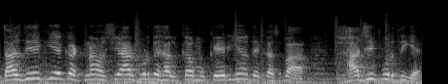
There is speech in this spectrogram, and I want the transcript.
ਦੱਸ ਦਈਏ ਕਿ ਇਹ ਘਟਨਾ ਹੁਸ਼ਿਆਰਪੁਰ ਦੇ ਹਲਕਾ ਮੁਕੇਰੀਆਂ ਦੇ ਕਸਬਾ ਹਾਜੀਪੁਰ ਦੀ ਹੈ,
